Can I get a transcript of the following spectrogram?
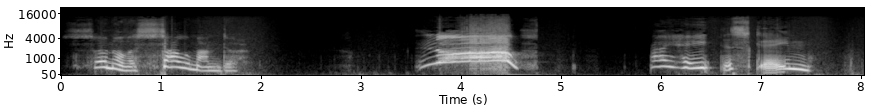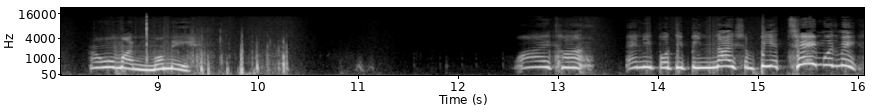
Son of a salamander. No! I hate this game. I want my mummy. Why can't anybody be nice and be a team with me?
